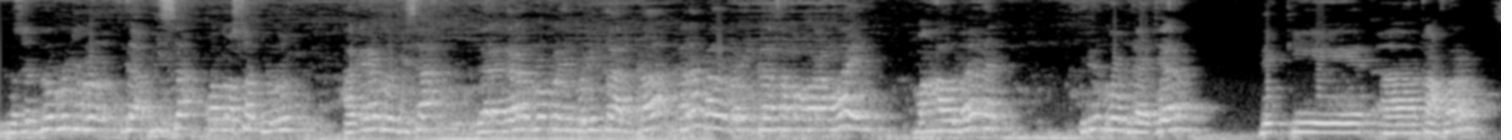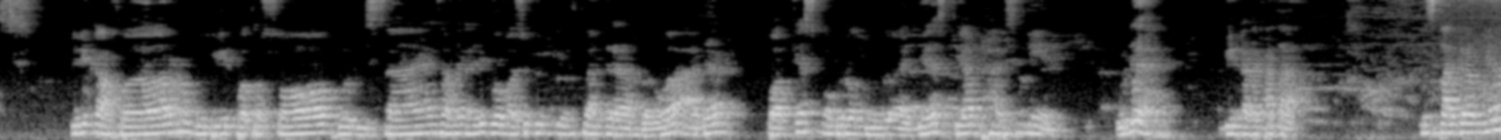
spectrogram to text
Maksud gue juga nggak bisa Photoshop dulu. Akhirnya gue bisa gara-gara gue pengen beriklan karena kalau beriklan sama orang lain mahal banget. Jadi gue belajar bikin uh, cover. Jadi cover gue bikin Photoshop gue desain. Sampai tadi gue masukin ke Instagram bahwa ada podcast ngobrol dulu aja setiap hari Senin udah bikin kata-kata. Instagramnya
